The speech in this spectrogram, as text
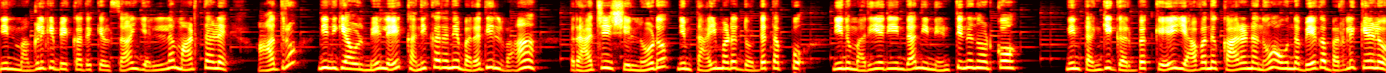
ನಿನ್ ಮಗಳಿಗೆ ಬೇಕಾದ ಕೆಲ್ಸ ಎಲ್ಲ ಮಾಡ್ತಾಳೆ. ಆದ್ರೂ ನಿನಗೆ ಅವಳ ಮೇಲೆ ಕನಿಕರನೇ ಬರದಿಲ್ವಾ? ರಾಜೇಶ್, ಇಲ್ ನೋಡು, ನಿಮ್ ತಾಯಿ ಮಾಡೋ ದೊಡ್ಡ ತಪ್ಪು. ನೀನು ಮರ್ಯಾದೆಯಿಂದ ನಿನ್ ಹೆಂಡ್ತಿನ ನೋಡ್ಕೋ. ನಿನ್ ತಂಗಿ ಗರ್ಭಕ್ಕೆ ಯಾವನು ಕಾರಣನೋ ಅವನ್ನ ಬೇಗ ಬರ್ಲಿಕ್ಕೆ ಹೇಳು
